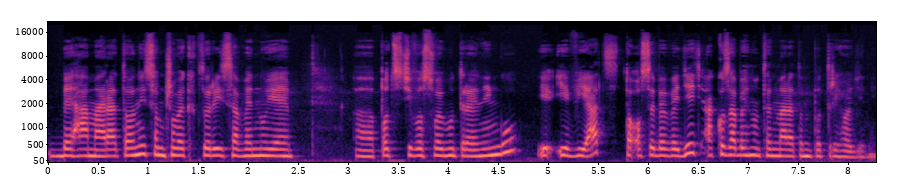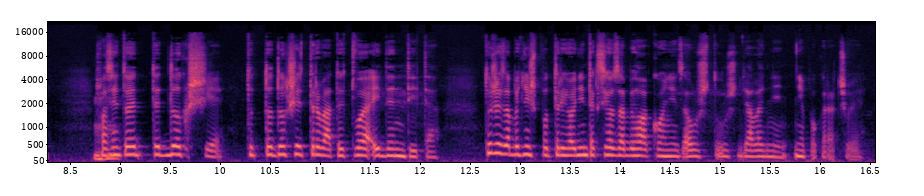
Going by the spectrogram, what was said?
behá maratóny, som človek, ktorý sa venuje uh, poctivo svojmu tréningu. Je, je viac to o sebe vedieť, ako zabehnúť ten maratón po 3 hodiny. Mm-hmm. Vlastne to je, to je dlhšie. To, to dlhšie trvá, to je tvoja identita. To, že zabehneš po 3 hodiny, tak si ho zabehla koniec a už to už ďalej ne, nepokračuje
